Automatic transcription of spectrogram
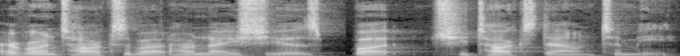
Everyone talks about how nice she is, but she talks down to me.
